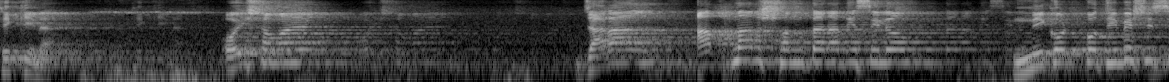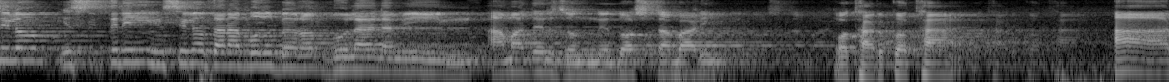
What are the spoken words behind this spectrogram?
ঠিক কি না ওই সময় যারা আপনার সন্তানাদি ছিল, নিকট প্রতিবেশী ছিল, স্ত্রী ছিল, তারা বলবে, রব্বুল আলামিন, আমাদের জন্য দশটা বাড়ি। কথার কথা। আর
